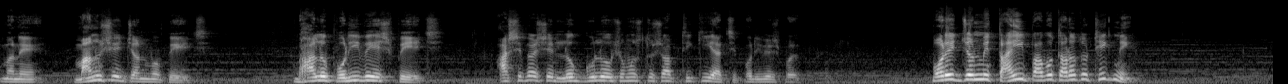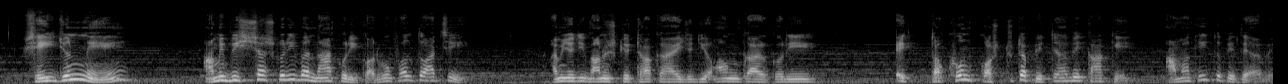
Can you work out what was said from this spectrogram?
মানে মানুষের জন্ম পেয়েছি। ভালো পরিবেশ পেয়েছি। আশেপাশের লোকগুলো, সমস্ত সব ঠিকই আছে পরিবেশ পরের জন্মে তাই পাবো তারও তো ঠিক নেই। সেই জন্যে আমি বিশ্বাস করি বা না করি, কর্মফল তো আছেই। আমি যদি মানুষকে ঠকাই, যদি অহংকার করি, এই তখন কষ্টটা পেতে হবে কাকে? আমাকেই তো পেতে হবে।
